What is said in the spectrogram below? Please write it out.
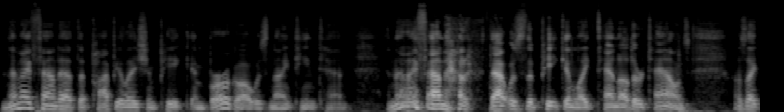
And then I found out the population peak in Burgaw was 1910. And then I found out that was the peak in like 10 other towns. I was like,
